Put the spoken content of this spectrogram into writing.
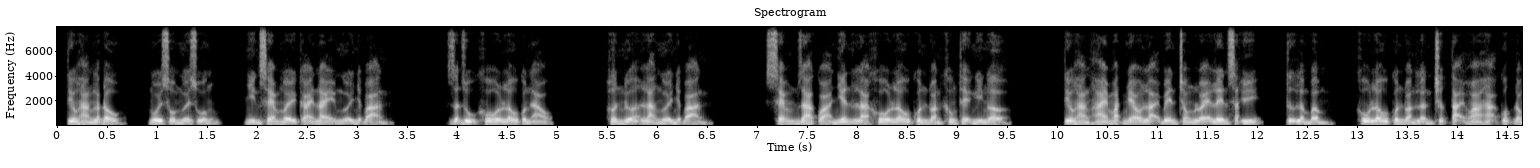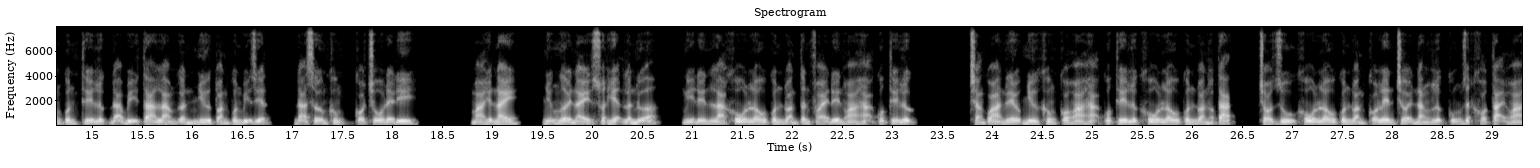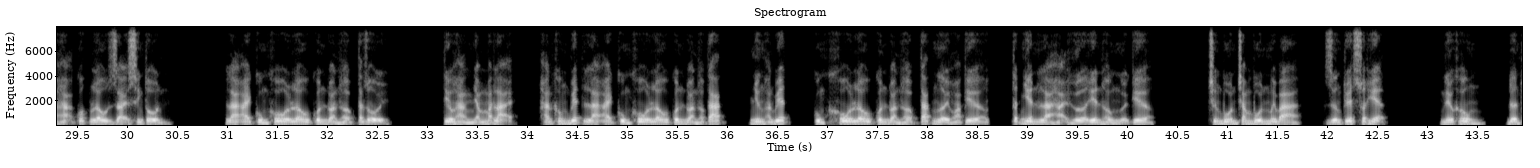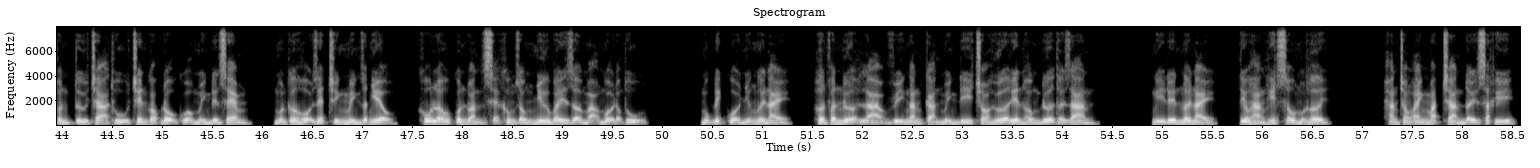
Tiêu hàng lắc đầu, ngồi sổn người xuống, nhìn xem mấy cái này người nhật bản. Dẫn dụ khô lâu quần áo. Hơn nữa là người nhật bản. Xem ra quả nhiên là khô lâu quân đoàn không thể nghi ngờ. Tiêu hàng hai mắt meo lại bên trong lóe lên sắc ý, tự lẩm bẩm, khô lâu quân đoàn lần trước tại hoa hạ quốc đóng quân thế lực đã bị ta làm gần như toàn quân bị diệt đã sớm không có chỗ để đi. Mà hiện nay, những người này xuất hiện lần nữa, nghĩ đến là khô lâu quân đoàn tân phái đến hoa hạ quốc thế lực. Chẳng qua nếu như không có hoa hạ quốc thế lực khô lâu quân đoàn hợp tác, cho dù khô lâu quân đoàn có lên trời năng lực cũng rất khó tại hoa hạ quốc lâu dài sinh tồn. Là ai cùng khô lâu quân đoàn hợp tác rồi? Tiêu hàng nhắm mắt lại, hắn không biết là ai cùng khô lâu quân đoàn hợp tác, nhưng hắn biết, cùng khô lâu quân đoàn hợp tác người hoa kia, tất nhiên là hại hứa yên hồng người kia. Chương bốn trăm bốn mươi ba, dương tuyết xuất hiện. Nếu không, đơn thuần từ trả thù trên góc độ của mình đến xem muốn cơ hội giết chính mình rất nhiều, khô lâu quân đoàn sẽ không giống như bây giờ mạo muội độc thủ. Mục đích của những người này, hơn phân nửa là vì ngăn cản mình đi cho hứa yên hồng đưa thời gian. Nghĩ đến nơi này, tiêu hàng hít sâu một hơi. Hắn trong ánh mắt tràn đầy sát khí.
